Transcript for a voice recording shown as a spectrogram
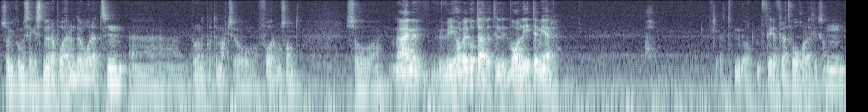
som vi kommer säkert snurra på här under året. Mm. Eh, beroende på till matcher och form och sånt. Så nej men vi har väl gått över till att vara lite mer ja, åt 4-4-2 hållet liksom. Mm.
